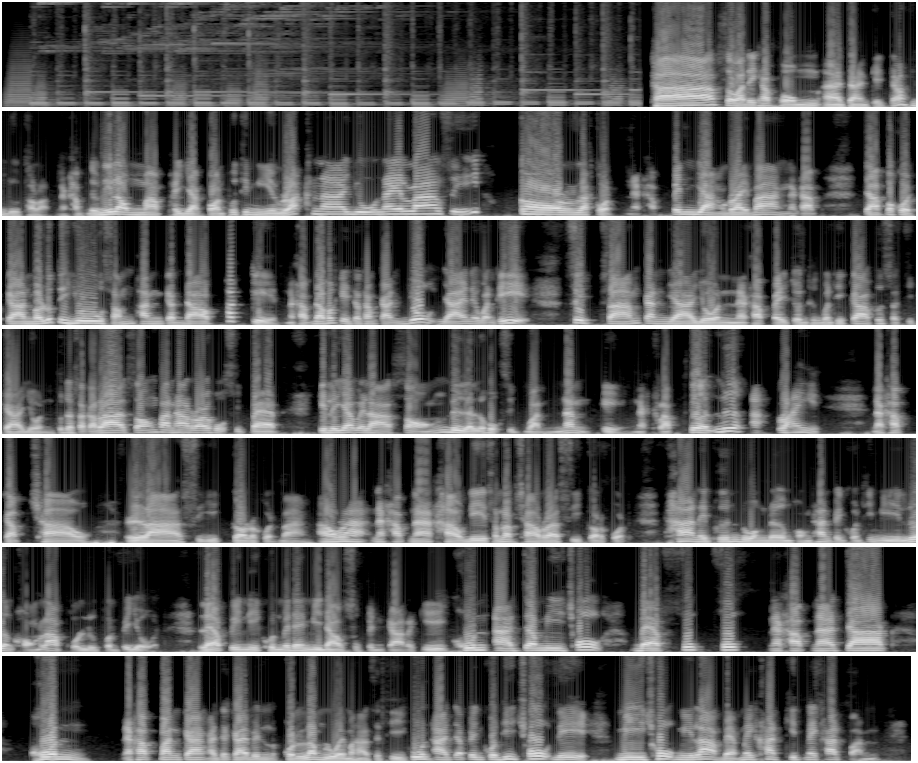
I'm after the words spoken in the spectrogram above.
ครับ สวัสดีครับผมอาจารย์เกตเจ้าฮินดูทรอดนะครับ เดี๋ยวนี้เรามาพยากรณ์ผู้ที่มีลัคนาอยู่ในราศี กรกฎนะครับเป็นอย่างไรบ้างนะครับ จากปรากฏการมรุตยูสัมพันธ์กับดาวพระเกตนะครับดาวพระเกตจะทำการโยกย้ายในวันที่ 13 กันยายนนะครับไปจนถึงวันที่ 9 พฤศจิกายน พุทธศักราช 2568 กินระยะเวลา 2 เดือนหรือ 60 วันนั่นเองนะครับ เกิดเรื่องอะไรนะครับกับชาว ราศีกรกฎบ้าง เอาละนะครับนะข่าวดีสำหรับชาวราศีกรกฎ ถ้าในพื้นดวงเดิมของท่านเป็นคนที่มีเรื่องของลาภผลหรือผลประโยชน์ แล้วปีนี้คุณไม่ได้มีดาวศุกร์เป็นการกี คุณอาจจะมีโชคแบบฟุกฟุกๆนะครับนะจากคนนะครับปานกลางอาจจะกลายเป็นคนร่ำรวยมหาเศรษฐีคุณอาจจะเป็นคนที่โชคดี มีโชคมีลาบแบบไม่คาดคิดไม่คาดฝัน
